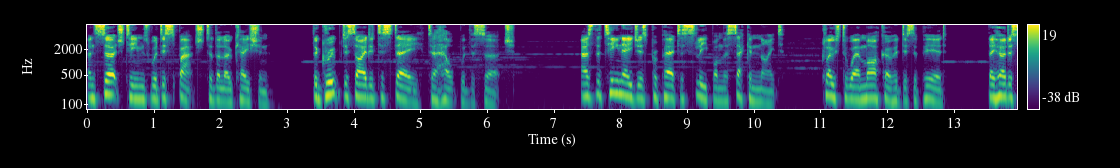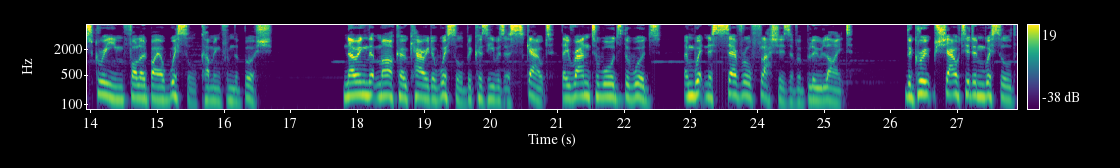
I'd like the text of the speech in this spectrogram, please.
and search teams were dispatched to the location. The group decided to stay to help with the search. As the teenagers prepared to sleep on the second night, close to where Marco had disappeared, they heard a scream followed by a whistle coming from the bush. Knowing that Marco carried a whistle because he was a scout, they ran towards the woods and witnessed several flashes of a blue light. The group shouted and whistled,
